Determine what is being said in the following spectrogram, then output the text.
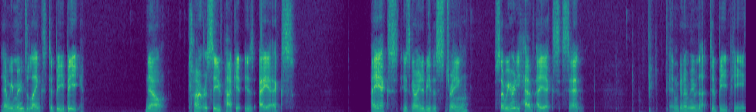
And we move the length to BP. Now, current receive packet is AX. AX is going to be the string. So we already have AX set. And we're going to move that to BP.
